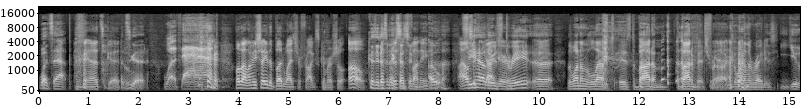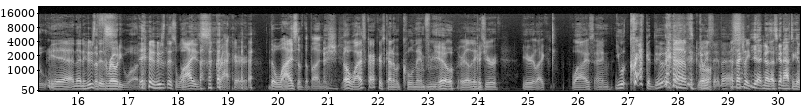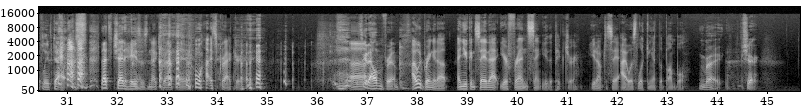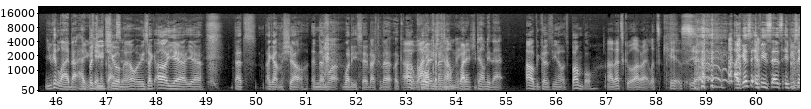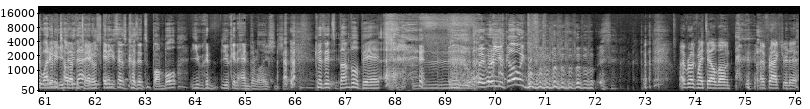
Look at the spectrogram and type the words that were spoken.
What's up? yeah, that's good. That's good. What's that? Hold on, let me show you the Budweiser Frogs commercial. Oh, Because it doesn't make this sense. is in- funny. Oh, I also See how got there's your- three? Uh, the one on the left is the bottom, the bottom bitch frog. Yeah. The one on the right is you, Yeah, and then who's the this throaty one. who's this wise cracker? the wise of the bunch. Oh, wisecracker's kind of a cool name for mm, you, Really? because you're you're like wise and you crack it, dude. That's Can we say that? That's actually yeah. No, that's gonna have to get bleeped out. that's Chet Haze' next rap name. Wisecracker. it's a good uh, album for him. I would bring it up, and you can say that your friend sent you the picture. You don't have to say I was looking at the Bumble. right. Sure. You can lie about how you But do you chew across him it. out? And he's like, "Oh yeah, yeah, that's I got Michelle." And then what? What do you say back to that? Like, Uh, "Oh, why cool, didn't didn't can you I tell know?" me? Why didn't you tell me that? Oh, because you know it's Bumble. Oh, that's cool. All right, let's kiss. Yeah. I guess if he says, if you say, "Why You don't you tell that me that?" And he, and he says, "Cause it's Bumble," you could you can end the relationship. Cause it's Bumble, bitch. Wait, where are you going? I broke my tailbone. I fractured it.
